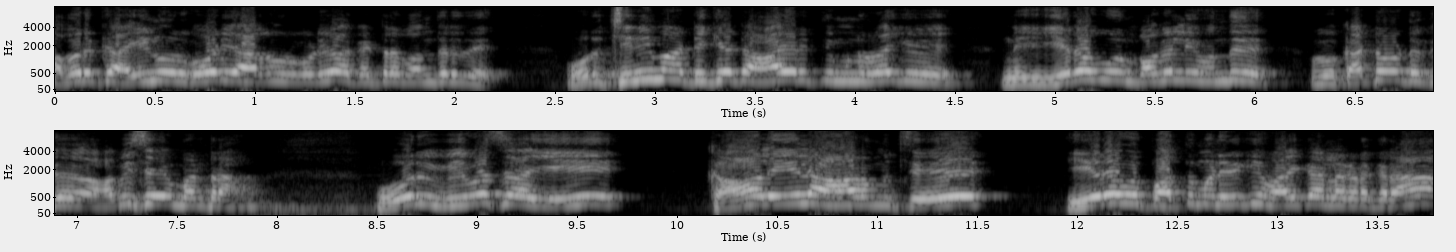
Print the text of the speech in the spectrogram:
அவருக்கு ஐநூறு கோடி அறநூறு கோடியோ கட்ட வந்துடுது ஒரு சினிமா டிக்கெட் ஆயிரத்தி முந்நூறுரூவாய்க்கு இரவும் பகலையும் வந்து கட் அவுட்டுக்கு அபிஷேகம் பண்ணுறான் ஒரு விவசாயி காலையில் ஆரம்பித்து இரவு பத்து மணி வரைக்கும் வயக்காட்டில் கிடக்கிறான்.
